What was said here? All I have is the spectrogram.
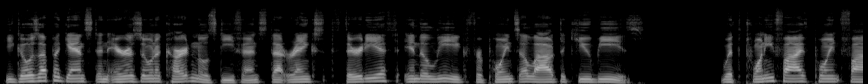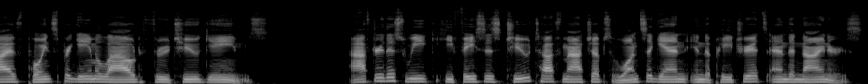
He goes up against an Arizona Cardinals defense that ranks 30th in the league for points allowed to QBs, with 25.5 points per game allowed through two games. After this week, he faces two tough matchups once again in the Patriots and the Niners,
